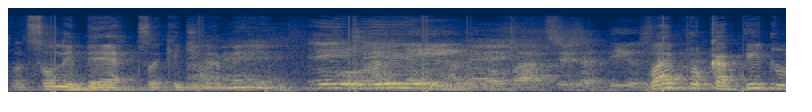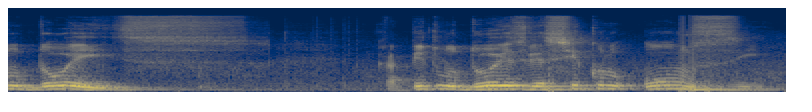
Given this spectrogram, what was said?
Quando são libertos aqui, diga amém. Amém. Amém. Louvado seja Deus. Vai para o capítulo 2, capítulo 2, versículo 11.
